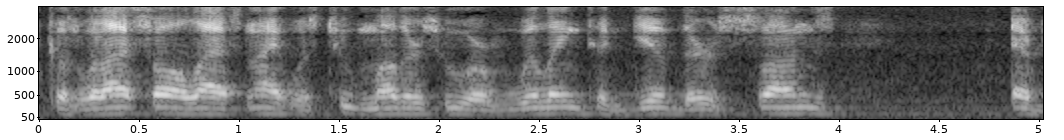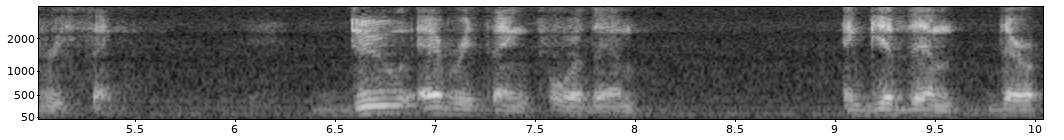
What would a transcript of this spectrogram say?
Because what I saw last night was two mothers who are willing to give their sons everything, do everything for them, and give them their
